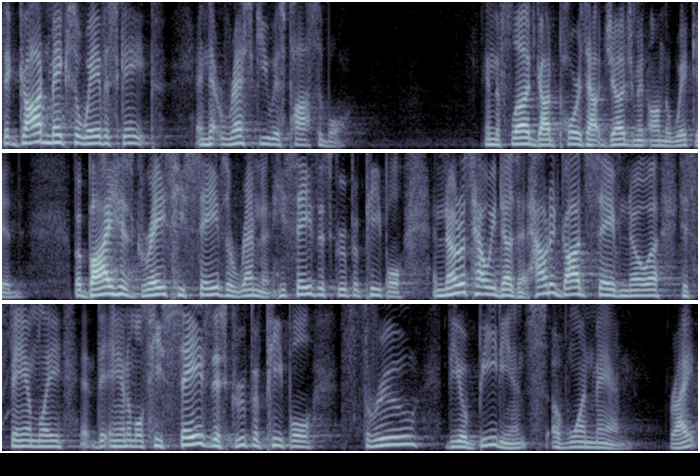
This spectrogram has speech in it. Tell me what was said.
that God makes a way of escape and that rescue is possible. In the flood, God pours out judgment on the wicked. But by his grace, he saves a remnant. He saves this group of people. And notice how he does it. How did God save Noah, his family, the animals? He saves this group of people through the obedience of one man, right?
